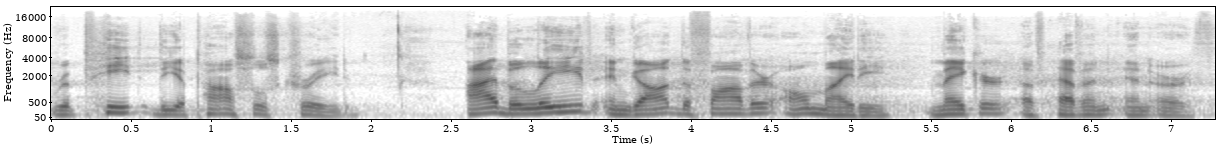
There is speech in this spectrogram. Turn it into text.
repeat the Apostles' Creed. I believe in God the Father Almighty, maker of heaven and earth,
